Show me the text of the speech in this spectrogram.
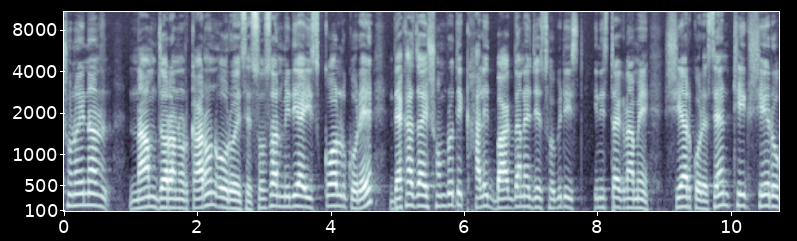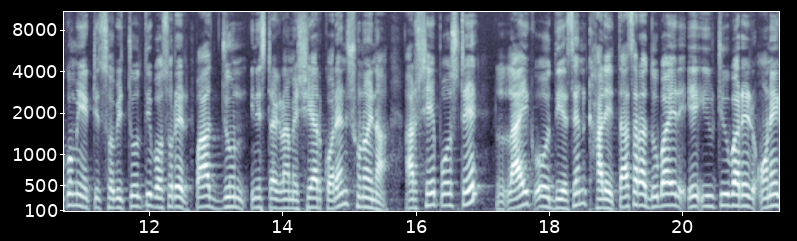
সুনয়নার নাম জড়ানোর কারণও রয়েছে। সোশ্যাল মিডিয়ায় স্ক্রল করে দেখা যায়, সম্প্রতি খালিদ বাগদানের যে ছবিটি ইনস্টাগ্রামে শেয়ার করেছেন, ঠিক সেরকমই একটি ছবি চলতি বছরের পাঁচ জুন ইনস্টাগ্রামে শেয়ার করেন সুনয়না। আর সে পোস্টে লাইক ও দিয়েছেন খালিদ। তাছাড়া দুবাইয়ের এই ইউটিউবারের অনেক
